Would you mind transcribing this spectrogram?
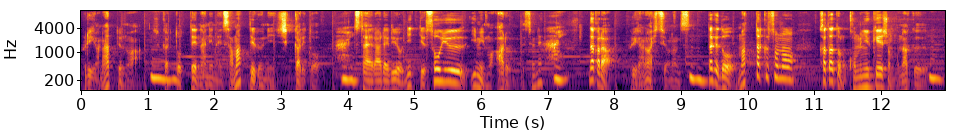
振り仮名っていうのはしっかりとって、何々様っていうふうにしっかりと伝えられるようにっていう、そういう意味もあるんですよね、はい、だから振り仮名は必要なんです、うん、だけど全くその方とのコミュニケーションもなく、うん、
